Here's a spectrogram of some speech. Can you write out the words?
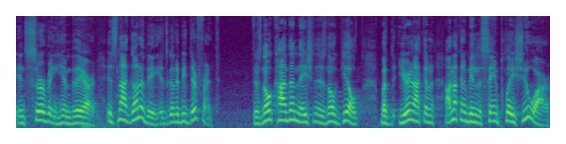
in serving him there? It's not going to be. It's going to be different. There's no condemnation, there's no guilt, but you're not going to, I'm not going to be in the same place you are.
